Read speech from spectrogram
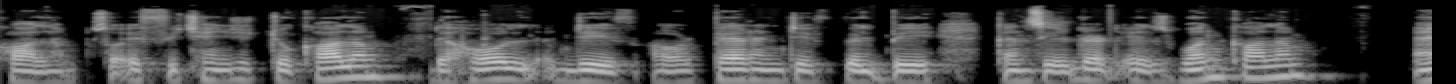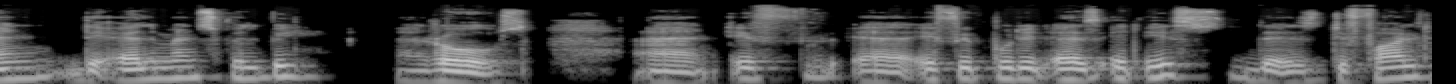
column. So if we change it to column the whole div our parent div will be considered as one column and the elements will be rows. And if uh, if we put it as it is this default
